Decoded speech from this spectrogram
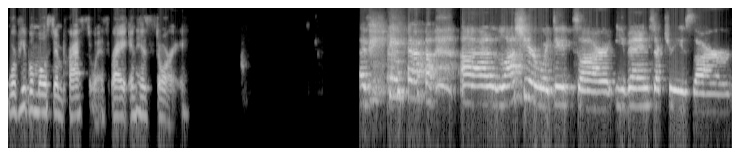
were people most impressed with, right, in his story? I think uh, last year we did our events. Actually, is our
